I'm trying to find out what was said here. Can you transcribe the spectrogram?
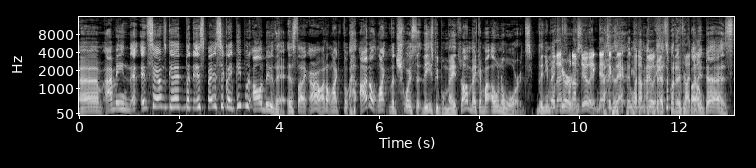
Um, I mean, it- sounds good, but it's basically people all do that. It's like, oh, I don't like the I don't like the choice that these people made, so I'm making my own awards. Then you Well, make that's yours. what I'm doing. That's exactly what I'm doing. That's what everybody does.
